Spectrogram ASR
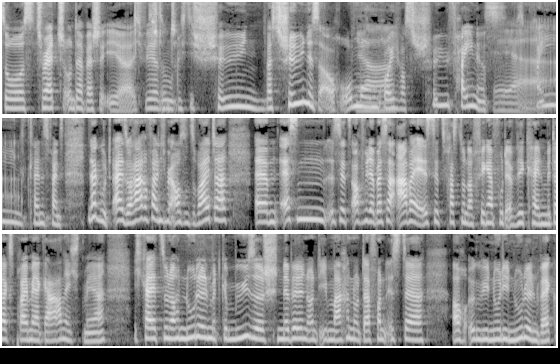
so Stretch-Unterwäsche eher. Ich will ja so ein richtig schön, was Schönes auch. Oh, morgen Ja. brauche ich was schön Feines. Ja. Fein, kleines Feines. Na gut, also Haare fallen nicht mehr aus und so weiter. Ähm, Essen ist jetzt auch wieder besser, aber er ist jetzt fast nur noch Fingerfood. Er will keinen Mittagsbrei mehr, gar nicht mehr. Ich kann jetzt nur noch Nudeln mit Gemüse schnibbeln und ihm machen und davon isst er auch irgendwie nur die Nudeln weg,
